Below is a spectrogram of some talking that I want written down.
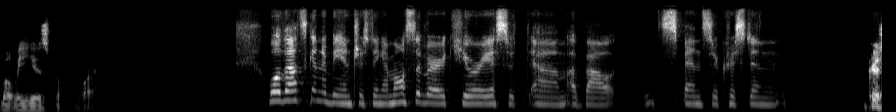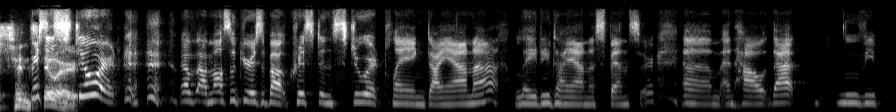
what we used before. Well, that's going to be interesting. I'm also very curious um, about Spencer Kristen Kristen, Kristen Stewart. Stewart. I'm also curious about Kristen Stewart playing Diana, Lady Diana Spencer, um, and how that movie,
